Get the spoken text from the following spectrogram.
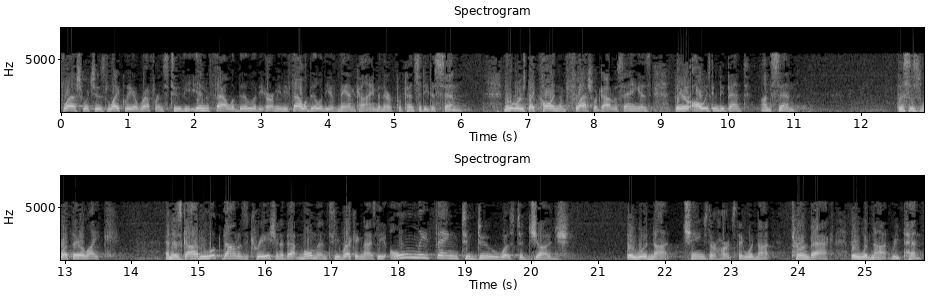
flesh, which is likely a reference to the infallibility, or I mean the fallibility of mankind and their propensity to sin. In other words, by calling them flesh, what God was saying is they are always going to be bent on sin. This is what they are like. And as God looked down at His creation at that moment, He recognized the only thing to do was to judge. They would not change their hearts. They would not turn back. They would not repent.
